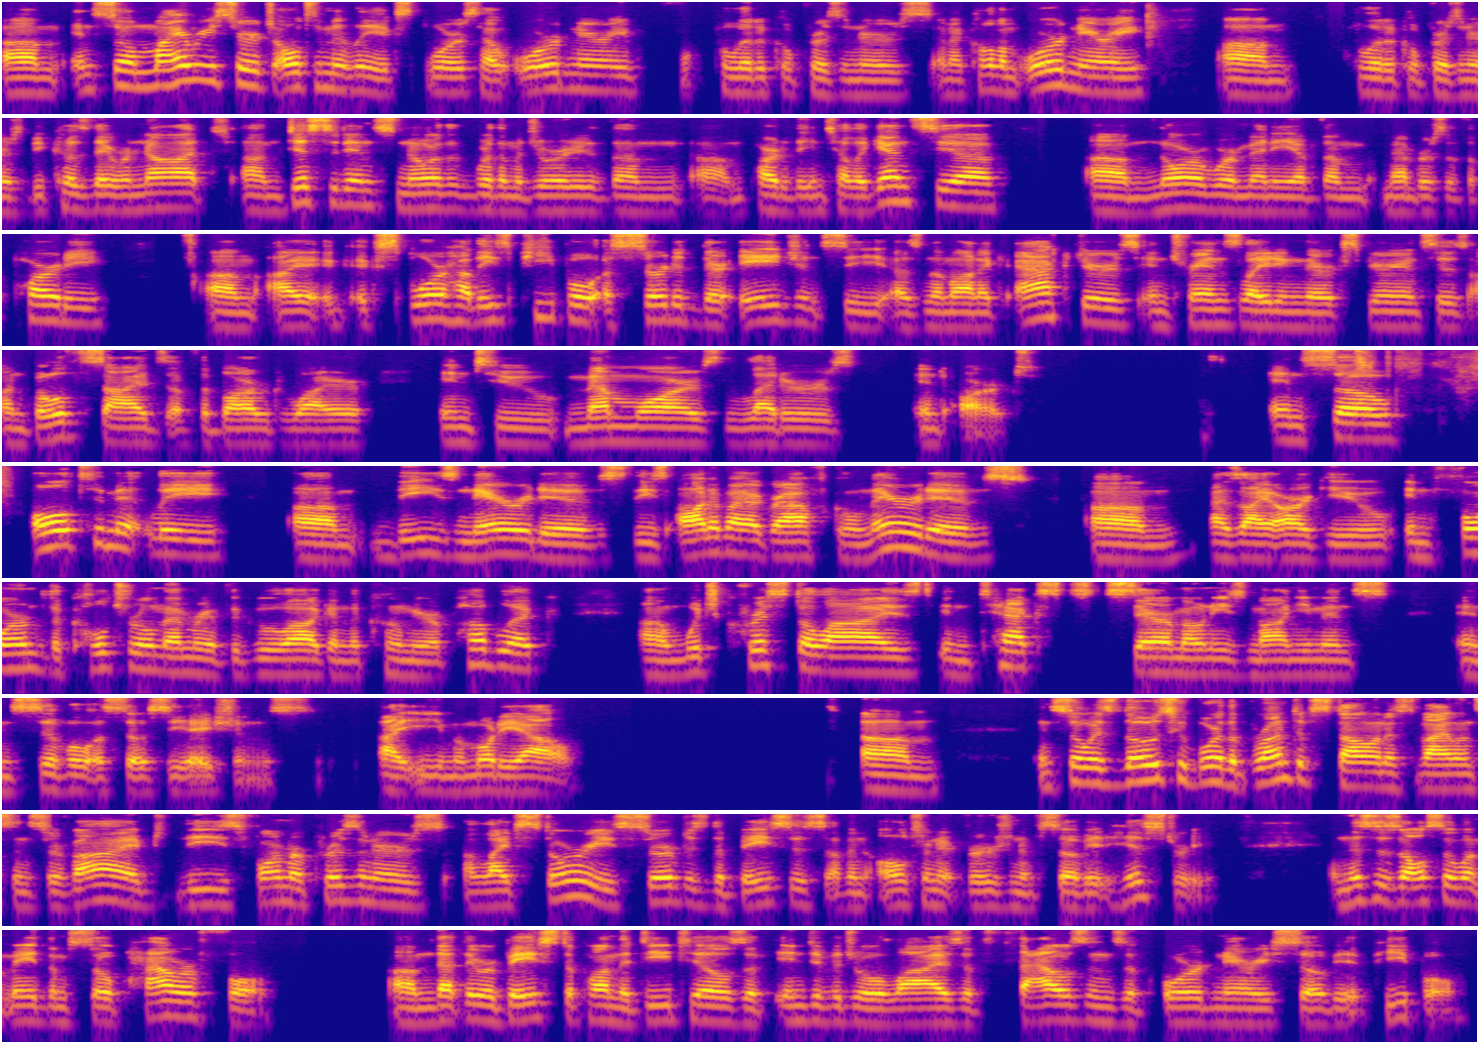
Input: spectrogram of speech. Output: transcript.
Um, and so my research ultimately explores how ordinary political prisoners, and I call them ordinary um, political prisoners because they were not um, dissidents, nor were the majority of them um, part of the intelligentsia, um, nor were many of them members of the party. Um, I explore how these people asserted their agency as mnemonic actors in translating their experiences on both sides of the barbed wire into memoirs, letters, and art. And so ultimately, um, these narratives, these autobiographical narratives, um, as I argue, informed the cultural memory of the Gulag and the Komi Republic, um, which crystallized in texts, ceremonies, monuments, and civil associations, i.e., memorial. Um, and so, as those who bore the brunt of Stalinist violence and survived, these former prisoners' life stories served as the basis of an alternate version of Soviet history. And this is also what made them so powerful, um, that they were based upon the details of individual lives of thousands of ordinary Soviet people.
